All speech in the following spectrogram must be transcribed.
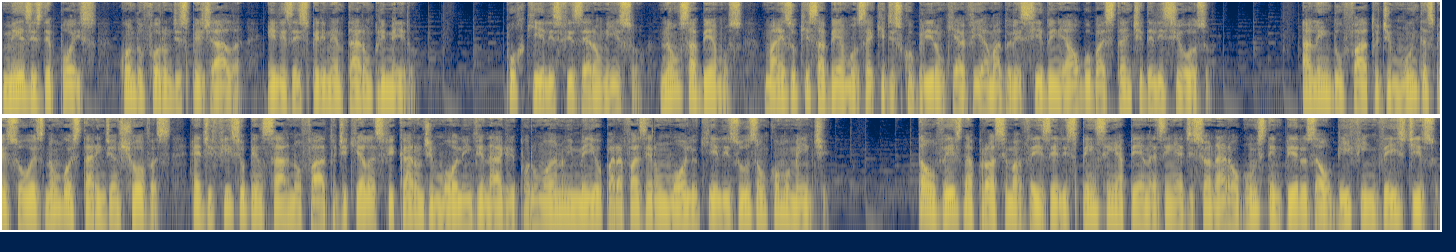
Meses depois, quando foram despejá-la, eles a experimentaram primeiro. Por que eles fizeram isso, não sabemos, mas o que sabemos é que descobriram que havia amadurecido em algo bastante delicioso. Além do fato de muitas pessoas não gostarem de anchovas, é difícil pensar no fato de que elas ficaram de molho em vinagre por um ano e meio para fazer um molho que eles usam comumente. Talvez na próxima vez eles pensem apenas em adicionar alguns temperos ao bife em vez disso.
